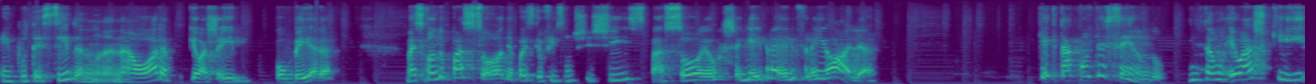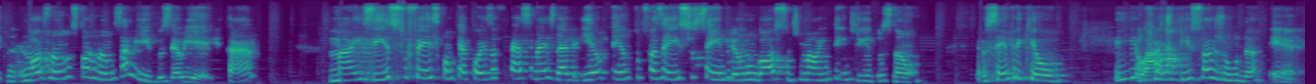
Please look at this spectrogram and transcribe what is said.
emputecida na hora, porque eu achei bobeira. Mas quando passou, depois que eu fiz um xixi, passou, eu cheguei para ele e falei: Olha, o que está acontecendo? Então, eu acho que nós não nos tornamos amigos, eu e ele, tá? Mas isso fez com que a coisa ficasse mais leve. E eu tento fazer isso sempre. Eu não gosto de mal entendidos, não. Eu sempre que eu. E eu acho que isso ajuda. É.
